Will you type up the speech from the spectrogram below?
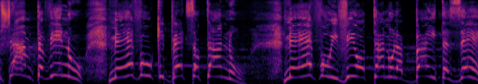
שם, תבינו, מאיפה הוא קיבץ אותנו, מאיפה הוא הביא אותנו לבית הזה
